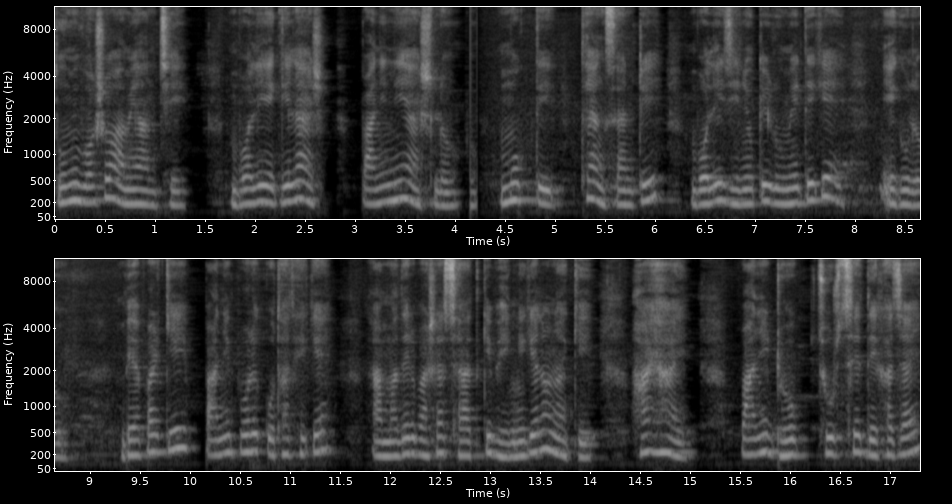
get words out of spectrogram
তুমি বসো, আমি আনছি। বলে এক গ্লাস পানি নিয়ে আসলো। মুক্তি। Thanks, aunty. বলে, ঝিনুকের রুমের দিকে? এগুলো। ব্যাপার কি, পানি পড়ে কোথা থেকে? আমাদের বাসার ছাদ কি ভেঙে গেল নাকি? হায় হায়, পানি ঢোক ছুটছে দেখা যায়।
